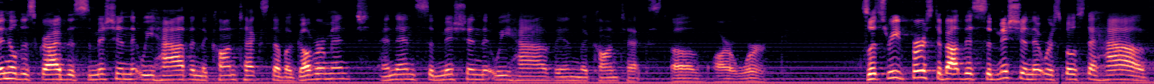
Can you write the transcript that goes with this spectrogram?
then he'll describe the submission that we have in the context of a government, and then submission that we have in the context of our work. So let's read first about this submission that we're supposed to have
